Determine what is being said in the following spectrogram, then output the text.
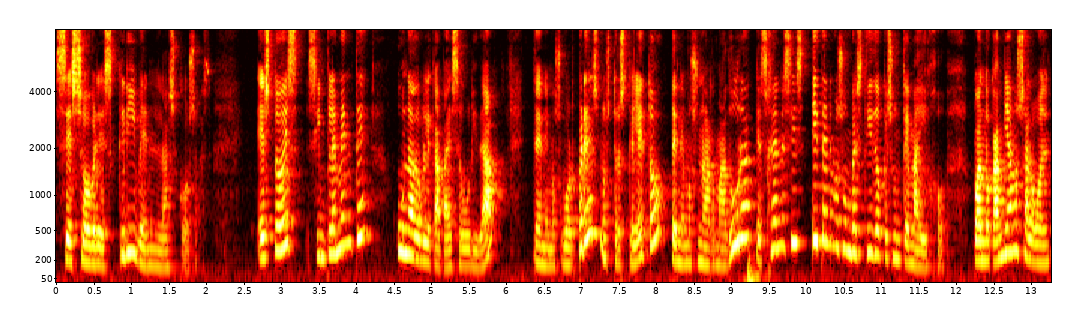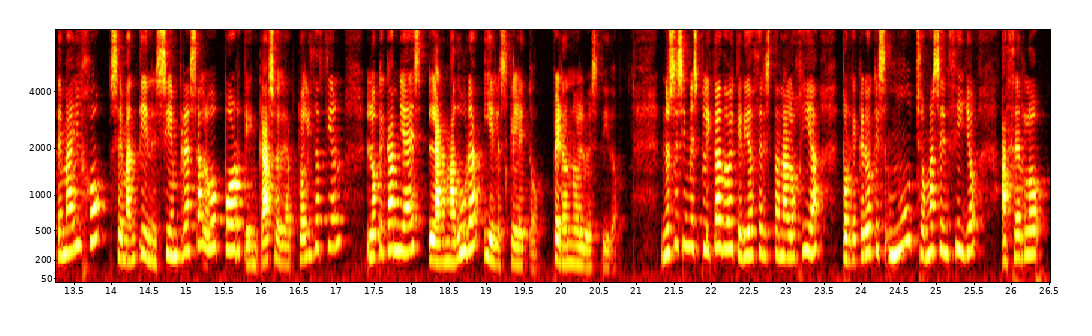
se sobrescriben las cosas. Esto es simplemente una doble capa de seguridad. Tenemos WordPress, nuestro esqueleto, tenemos una armadura, que es Génesis, y tenemos un vestido, que es un tema hijo. Cuando cambiamos algo en el tema hijo, se mantiene siempre a salvo porque en caso de actualización lo que cambia es la armadura y el esqueleto, pero no el vestido. No sé si me he explicado, he querido hacer esta analogía porque creo que es mucho más sencillo hacerlo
